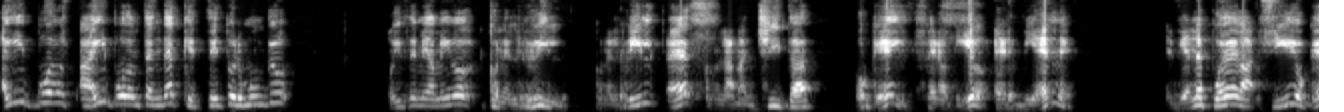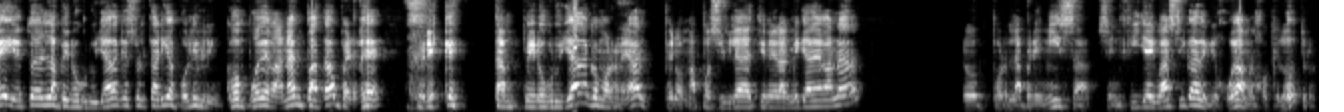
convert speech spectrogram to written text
Ahí puedo, ahí puedo entender que esté todo el mundo, como dice mi amigo, con el reel. Con el reel, ¿eh? con la manchita. Ok, pero tío, el viernes. El viernes puede ganar. Sí, ok, esto es la perogrullada que soltaría Poli Rincón. Puede ganar, empatar o perder. Pero es que es tan perogrullada como real. Pero más posibilidades tiene la Almería de ganar. Pero por la premisa sencilla y básica de que juega mejor que el otro.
